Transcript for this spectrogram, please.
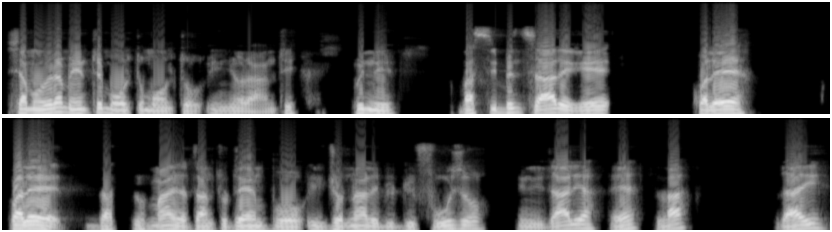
Siamo veramente molto molto ignoranti. Quindi basti pensare che qual è, qual è da, ormai da tanto tempo il giornale più diffuso in Italia? È la dai,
